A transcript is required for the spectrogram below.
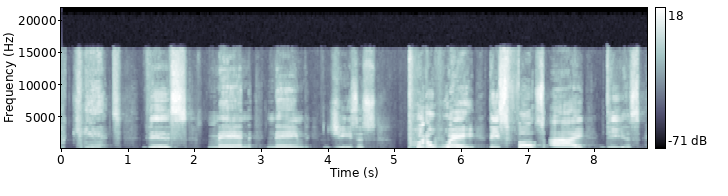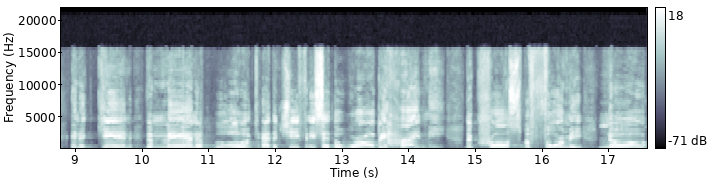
Recant this man named Jesus put away these false ideas. And again, the man looked at the chief and he said, The world behind me, the cross before me, no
